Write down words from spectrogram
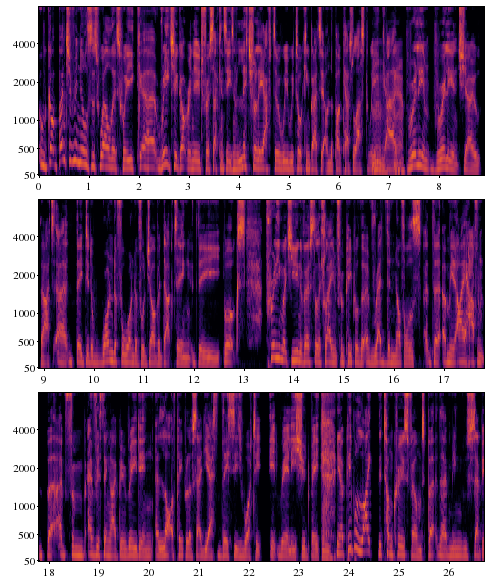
We've got a bunch of renewals as well this week. Uh, Reacher got renewed for a second season, literally after we were talking about it on the podcast last week. Mm, uh, yeah. Brilliant, brilliant show that uh, they did a wonderful, wonderful job adapting the books. Pretty much universal acclaim from people that have read the novels. That I mean, I haven't, but from everything I've been reading, a lot of people have said yes, this is what it it really should be. Mm. You know, people like the Tom Cruise films, but I mean, we've said before,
